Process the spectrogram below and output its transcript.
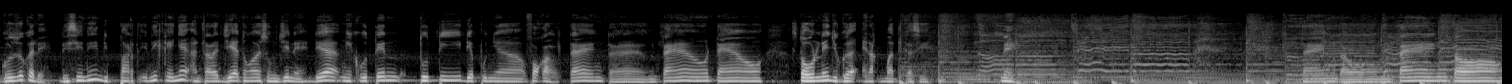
Gue suka deh di sini di part ini kayaknya antara J atau nggak Jin ya dia ngikutin Tuti dia punya vokal teng teng teng teng tone-nya juga enak banget dikasih. Nih Teng tong, teng tong.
